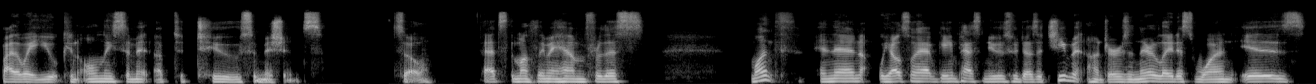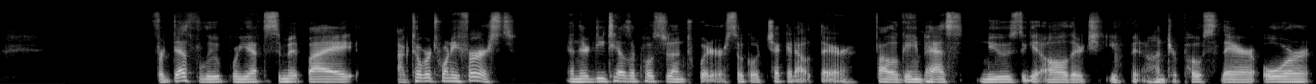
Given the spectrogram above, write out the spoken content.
by the way, you can only submit up to two submissions. So that's the monthly mayhem for this month. And then we also have Game Pass News, who does Achievement Hunters, and their latest one is for Deathloop, where you have to submit by October 21st. And their details are posted on Twitter. So go check it out there. Follow Game Pass News to get all their Achievement Hunter posts there, or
